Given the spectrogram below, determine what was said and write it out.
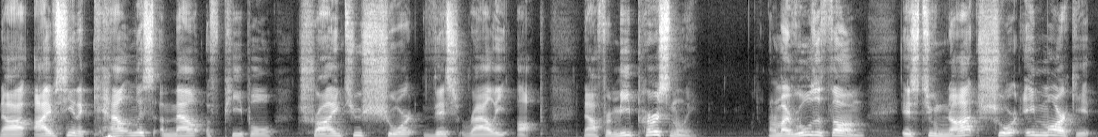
Now, I've seen a countless amount of people trying to short this rally up. Now, for me personally, one of my rules of thumb is to not short a market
